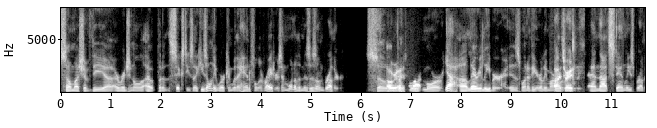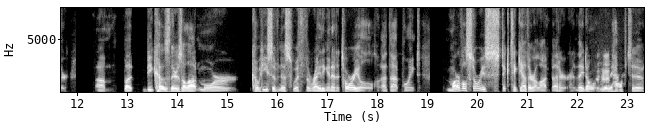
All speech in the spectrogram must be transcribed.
so much of the uh, original output of the 60s, like he's only working with a handful of writers, and one of them is his own brother. So Oh, really? there's a lot more. Yeah, uh, Larry Lieber is one of the early Marvel Oh, that's right. writers, and that's Stan Lee's brother. Um, but because there's a lot more cohesiveness with the writing and editorial at that point, Marvel stories stick together a lot better. They don't Mhm. really have to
